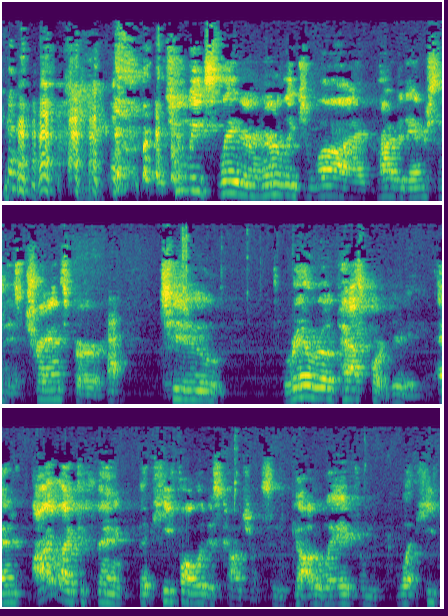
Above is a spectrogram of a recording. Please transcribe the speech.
Two weeks later, in early July, Private Anderson is transferred to railroad passport duty. And I like to think that he followed his conscience and got away from what he,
